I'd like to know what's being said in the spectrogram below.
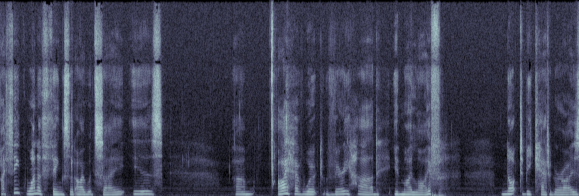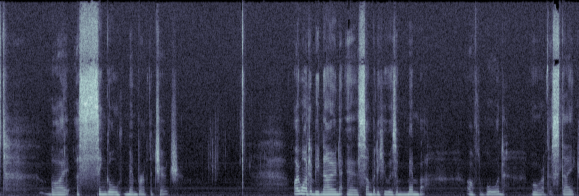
I think one of the things that I would say is um, I have worked very hard in my life not to be categorized by a single member of the church. I want to be known as somebody who is a member of the ward or of the stake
